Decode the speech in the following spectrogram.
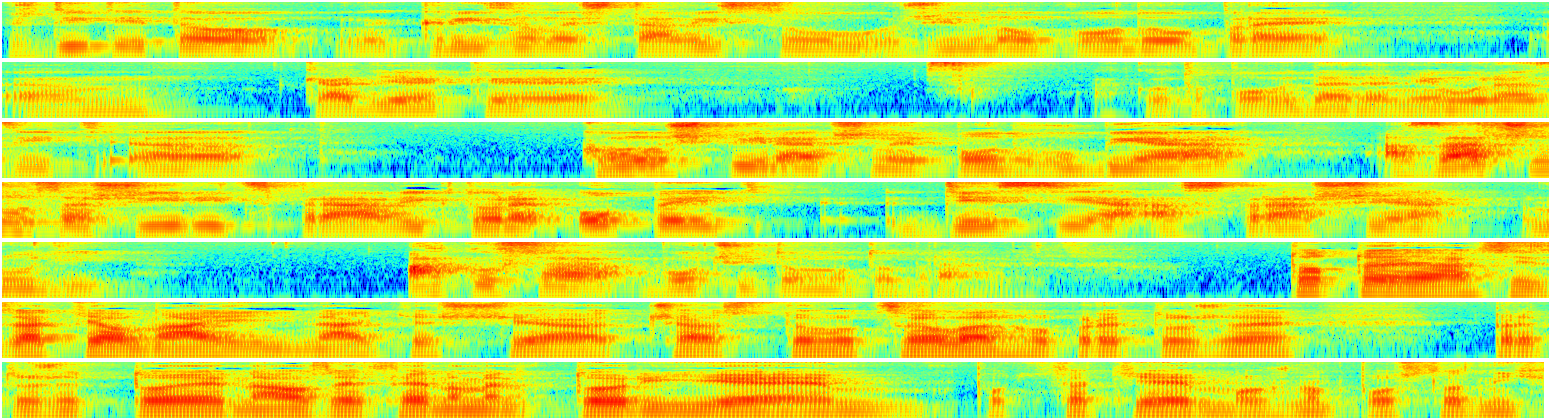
vždy tieto krízové stavy sú živnou pôdou pre um, kadejaké, ako to povedať a neuraziť, uh, konšpiračné podhubia a začnú sa šíriť správy, ktoré opäť desia a strašia ľudí. Ako sa voči tomuto brániť? Toto je asi zatiaľ naj, najťažšia časť toho celého, pretože pretože to je naozaj fenomén, ktorý je v podstate možno posledných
